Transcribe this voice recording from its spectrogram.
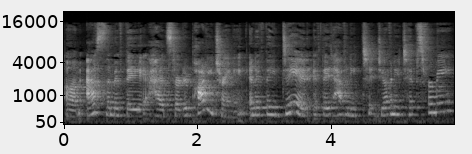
um, ask them if they had started potty training, and if they did, if they'd have any. T- do you have any tips for me?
